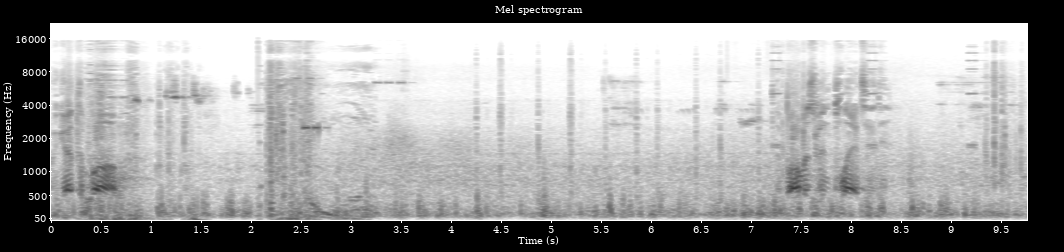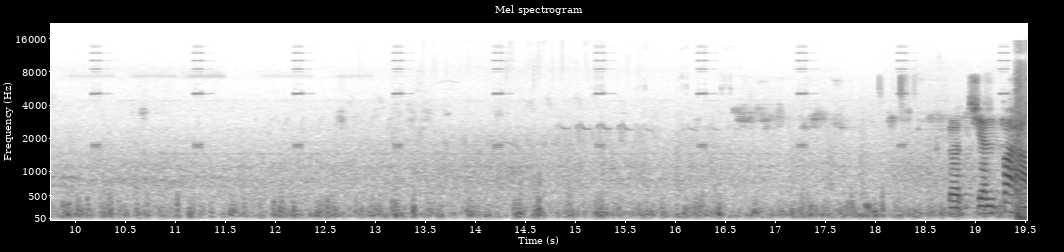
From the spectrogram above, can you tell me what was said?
We got the bomb. The bomb has been planted. Clutch yan pa ha.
